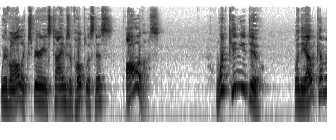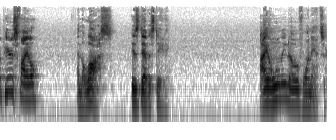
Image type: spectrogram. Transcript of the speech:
We've all experienced times of hopelessness, all of us. What can you do when the outcome appears final and the loss is devastating? I only know of one answer.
